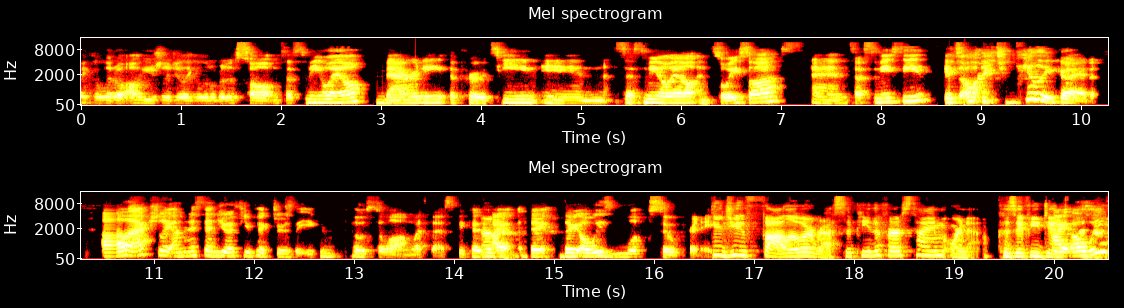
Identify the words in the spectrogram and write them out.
like a little. I'll usually do like a little bit of salt and sesame oil. Marinate the protein in sesame oil and soy sauce and sesame seeds. It's all. It's really good. I'll actually. I'm gonna send you a few pictures that you can post along with this because I they they always look so pretty. Did you follow a recipe the first time or no? Because if you did, I always-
